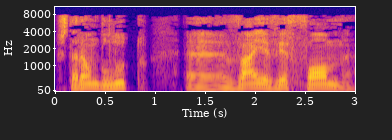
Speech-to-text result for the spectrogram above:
estarão de luto, uh, vai haver fome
